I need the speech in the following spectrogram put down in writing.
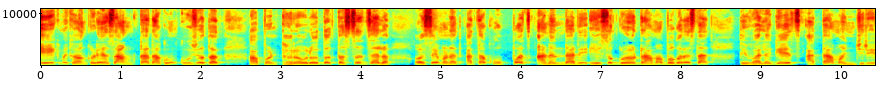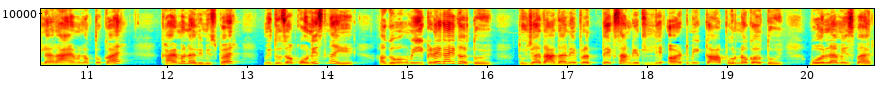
एकमेकांकडे असा अंगठा दाखवून खुश होतात. आपण ठरवलं होतं तसंच झालं. असे म्हणत आता खूपच आनंदाने हे सगळं ड्रामा बघत असतात. तेव्हा लगेच आता मंजिरीला राया लागतो. काय? काय म्हणाली मिस पर? मी तुझा कोणीच नाही आहे अगं मग मी इकडे काय करतोय? तुझ्या दादाने प्रत्येक सांगितलेली अट मी का पूर्ण करतोय? बोल ना मिस बाहेर.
